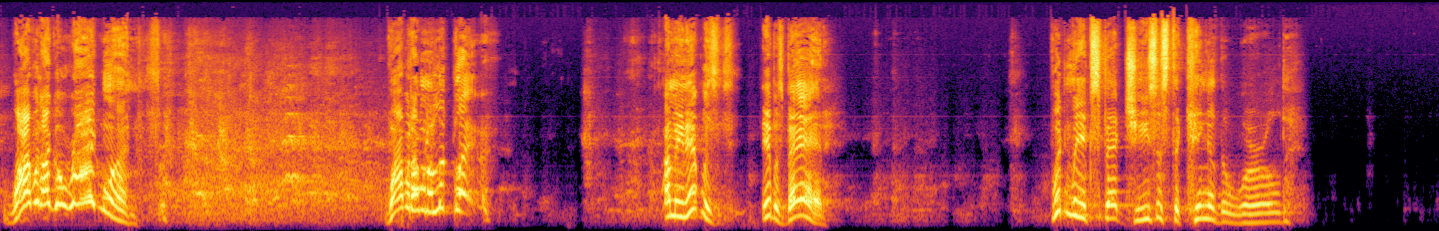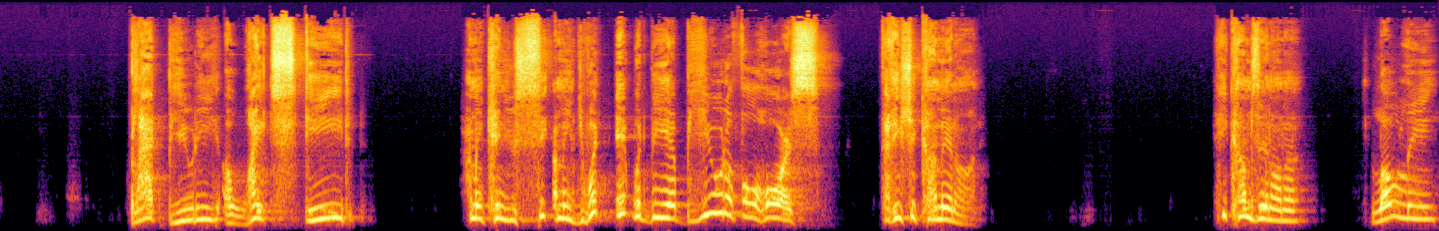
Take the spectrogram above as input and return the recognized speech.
Why would I go ride one? Why would I want to look like? I mean, it was it was bad. Wouldn't we expect Jesus, the King of the world, black beauty, a white steed? I mean, can you see? I mean, what, it would be a beautiful horse. that he should come in on. He comes in on a lowly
